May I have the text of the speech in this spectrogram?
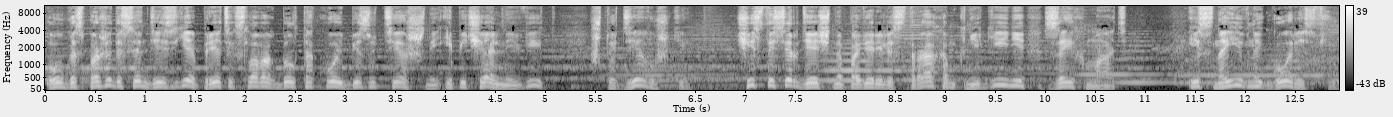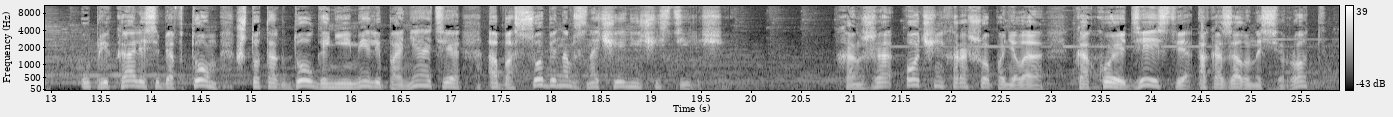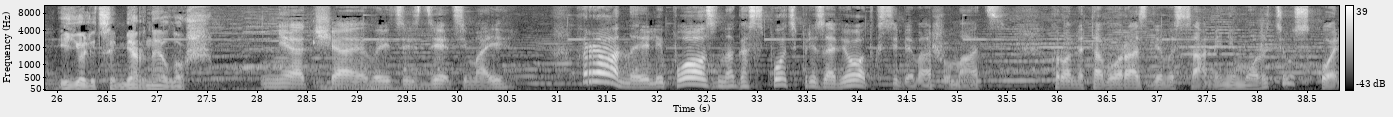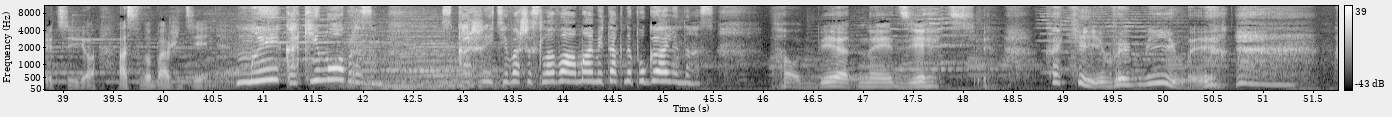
У госпожи де Сен-Дизье при этих словах был такой безутешный и печальный вид, что девушки чистосердечно поверили страхам княгини за их мать и с наивной горестью упрекали себя в том, что так долго не имели понятия об особенном значении чистилища. Ханжа очень хорошо поняла, какое действие оказала на сирот ее лицемерная ложь. Не отчаивайтесь, дети мои. Рано или поздно Господь призовет к себе вашу мать. Кроме того, разве вы сами не можете ускорить ее освобождение? Мы? Каким образом? Скажите, ваши слова о маме так напугали нас. О, бедные дети, какие вы милые.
